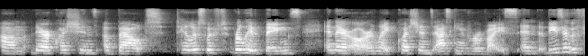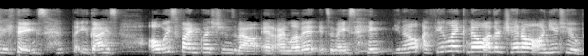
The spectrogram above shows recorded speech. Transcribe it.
Um, there are questions about Taylor Swift related things and there are like questions asking for advice and these are the three things that you guys always find questions about and I love it. It's amazing. You know, I feel like no other channel on YouTube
